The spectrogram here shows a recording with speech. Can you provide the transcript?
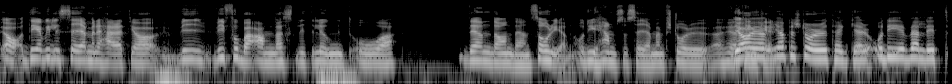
ja, det jag ville säga med det här att jag, vi, vi får bara andas lite lugnt och den dagen den sorgen. Och det är ju hemskt att säga men förstår du hur jag ja, tänker? jag, jag förstår hur du tänker. Och det är väldigt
